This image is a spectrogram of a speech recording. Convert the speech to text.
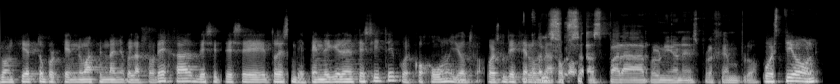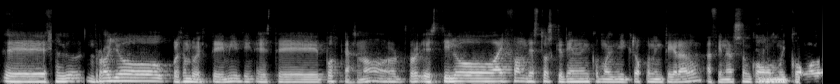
concierto porque no me hacen daño con las orejas, de ese, entonces depende de qué lo necesite, pues cojo uno y otro. Por eso te decía lo de las cosas para reuniones, por ejemplo? Cuestión, eh, rollo, por ejemplo, este meeting, este podcast, ¿no? Estilo iPhone de estos que tienen como el micrófono integrado, al final son como muy cómodos.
